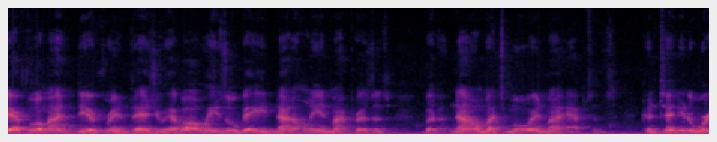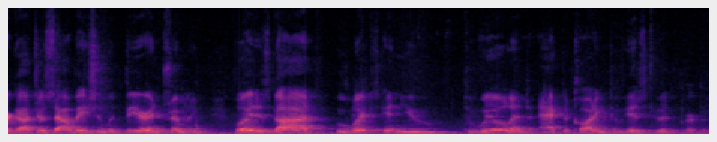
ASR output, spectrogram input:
Therefore, my dear friends, as you have always obeyed, not only in my presence, but now much more in my absence, continue to work out your salvation with fear and trembling, for it is God who works in you to will and to act according to his good purposes.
